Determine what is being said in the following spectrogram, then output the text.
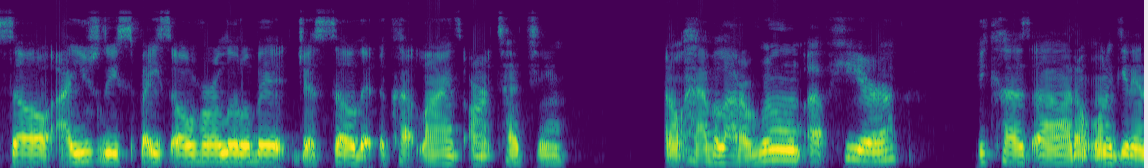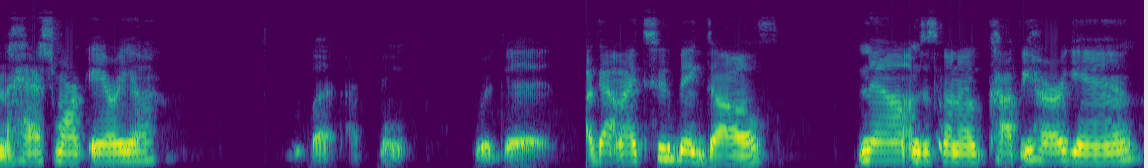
so I usually space over a little bit just so that the cut lines aren't touching. I don't have a lot of room up here because uh, I don't want to get in the hash mark area, but I think we're good. I got my two big dolls. Now I'm just going to copy her again,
